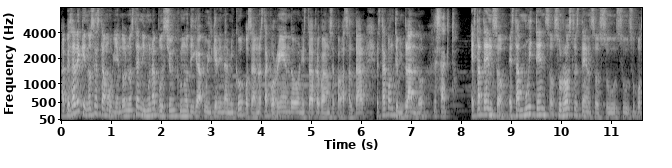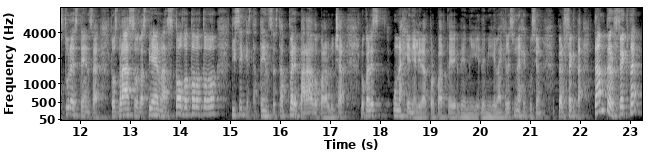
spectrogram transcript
A pesar de que no se está moviendo, no está en ninguna posición que uno diga, uy, qué dinámico. O sea, no está corriendo ni está preparándose para saltar, está contemplando. Exacto está tenso, está muy tenso, su rostro es tenso, su, postura es tensa, los brazos, las piernas, todo, todo, todo, dice que está tenso, está preparado para luchar, lo cual es una genialidad por parte de Miguel, Ángel, es una ejecución perfecta, tan perfecta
